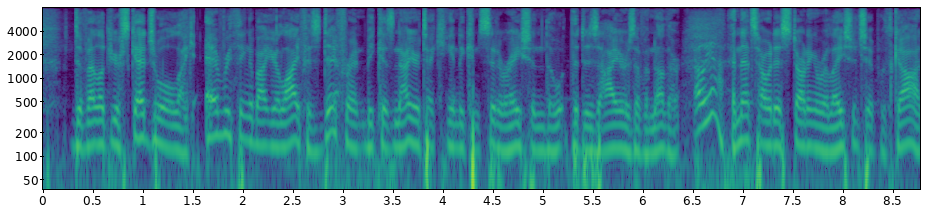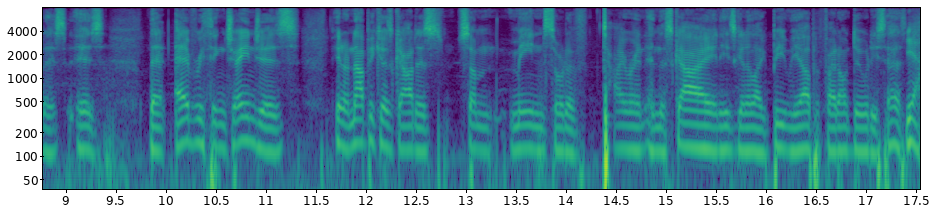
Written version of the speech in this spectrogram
develop your schedule. Like everything about your life is different because now you're taking into consideration the, the desires of another. Oh yeah. And that's how it is starting a relationship with God is is that everything changes, you know, not because God is some mean sort of tyrant in the sky and he's going to like beat me up if I don't do what he says. Yeah.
